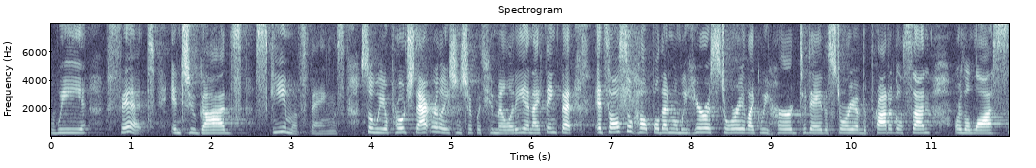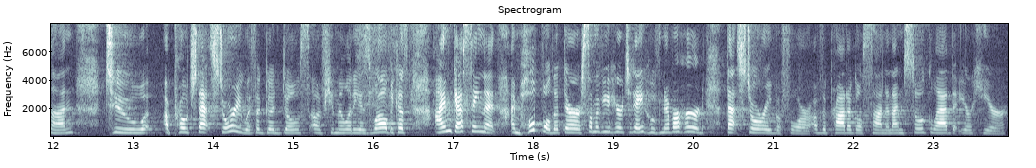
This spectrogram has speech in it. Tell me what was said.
we fit into god's scheme of things so we approach that relationship with humility and i think that it's also helpful then when we hear a story like we heard today the story of the prodigal son or the lost son to approach that story with a good dose of humility as well because i'm guessing that I'm hopeful that there are some of you here today who've never heard that story before of the prodigal son, and I'm so glad that you're here.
